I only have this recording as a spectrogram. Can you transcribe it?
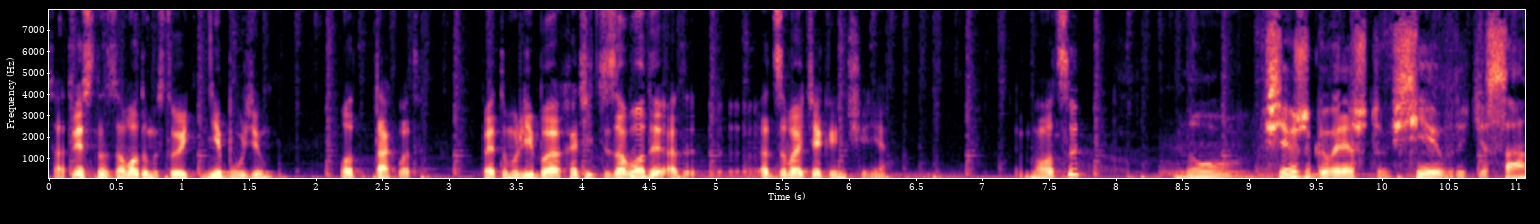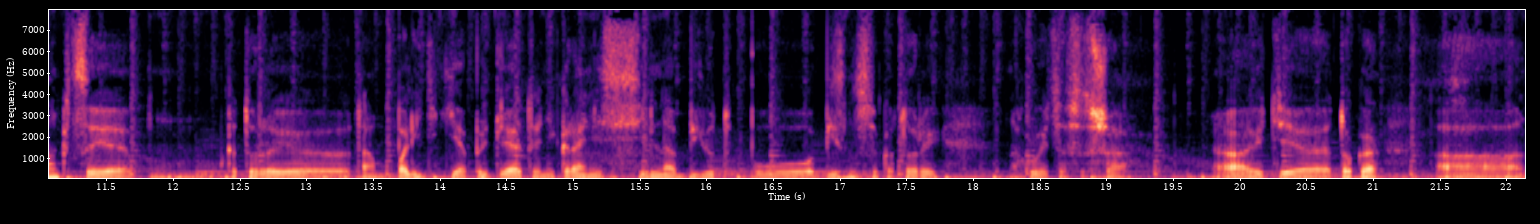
соответственно, заводы мы строить не будем. Вот так вот. Поэтому либо хотите заводы, отзывайте ограничения. Молодцы. Ну, все же говорят, что все вот эти санкции, которые э, там политики определяют, они крайне сильно бьют по бизнесу, который находится в США. А ведь э, только а,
